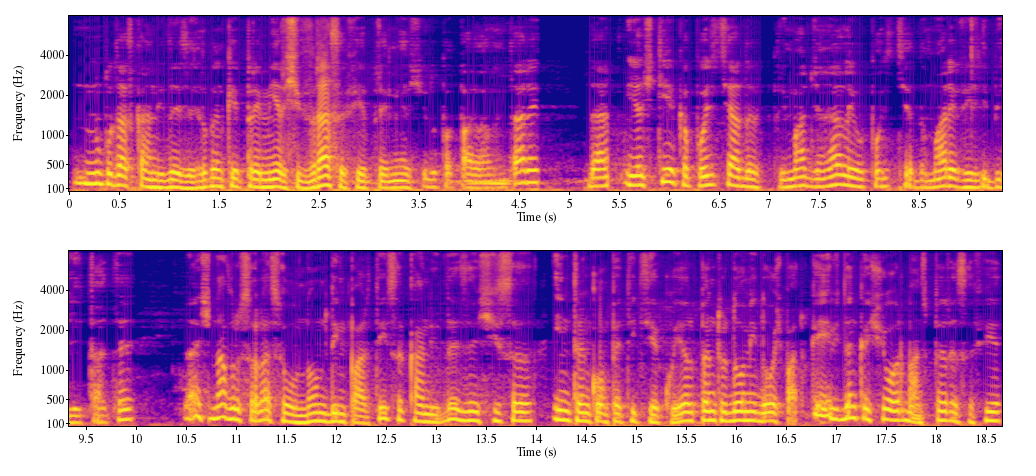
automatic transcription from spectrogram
nu putea să candideze, pentru că e premier și vrea să fie premier și după parlamentare, dar el știe că poziția de primar general e o poziție de mare vizibilitate da? și n-a vrut să lasă un om din partid să candideze și să intre în competiție cu el pentru 2024. Că e evident că și Orban speră să fie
